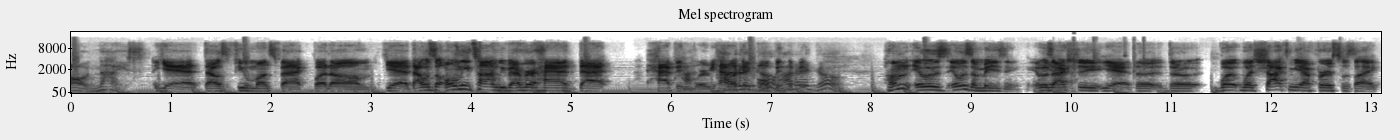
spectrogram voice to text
Oh, nice. Yeah, that was a few months back, but um, yeah, that was the only time we've ever had that happen how, where we had like an open how debate. Did it go? Um, it was it was amazing. It was yeah. actually yeah. The the what what shocked me at first was like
